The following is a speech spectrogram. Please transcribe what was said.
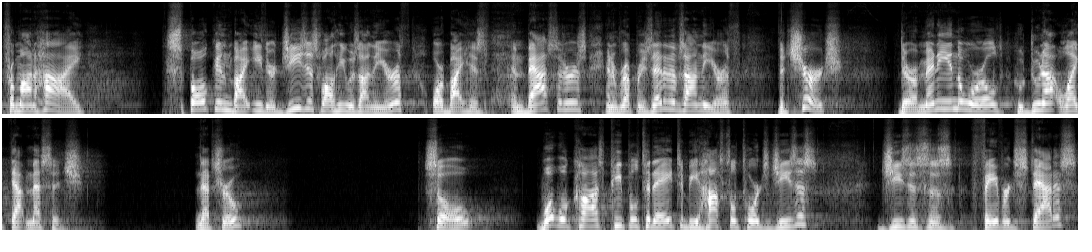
from on high, spoken by either Jesus while he was on the earth or by his ambassadors and representatives on the earth, the church. There are many in the world who do not like that message. Isn't that true? So, what will cause people today to be hostile towards Jesus? Jesus' favored status,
